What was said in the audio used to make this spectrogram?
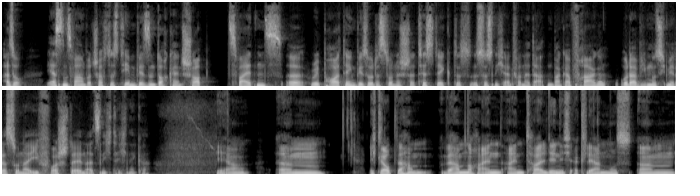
Also, erstens war ein Wirtschaftssystem. Wir sind doch kein Shop. Zweitens, äh, Reporting, wieso das so eine Statistik? Das ist es nicht einfach eine Datenbankabfrage? Oder wie muss ich mir das so naiv vorstellen als Nicht-Techniker? Ja, ähm, ich glaube, wir haben, wir haben noch einen, einen Teil, den ich erklären muss. Ähm,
